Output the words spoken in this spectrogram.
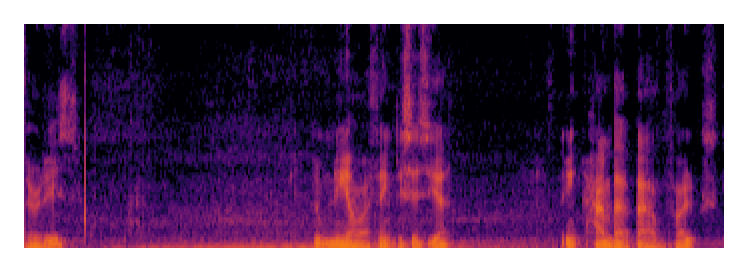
There it is. Little Neo, I think this is, yeah. Ink Hamburg bound, folks.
